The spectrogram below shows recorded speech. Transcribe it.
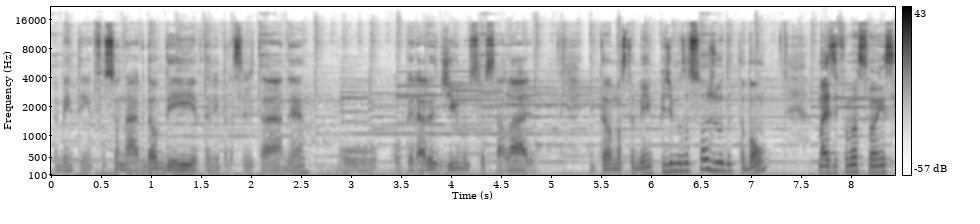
também tem funcionário da aldeia também para acertar né, o, o operário digno do seu salário. Então nós também pedimos a sua ajuda, tá bom? Mais informações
